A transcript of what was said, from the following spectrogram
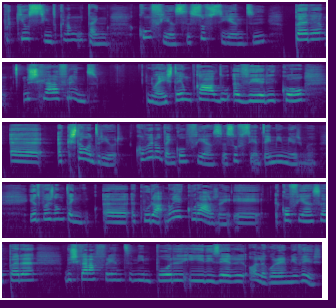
Porque eu sinto que não tenho confiança suficiente para me chegar à frente. Não é? Isto é um bocado a ver com uh, a questão anterior como eu não tenho confiança suficiente em mim mesma, eu depois não tenho uh, a coragem, não é a coragem, é a confiança para me chegar à frente, me impor e dizer: Olha, agora é a minha vez.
